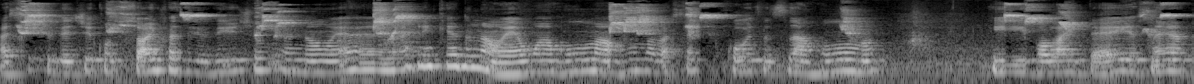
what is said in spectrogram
as que se dedicam só em fazer vídeo não é, não é brinquedo não, é um arruma, arruma bastante coisas, arruma e bolar ideias, né?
